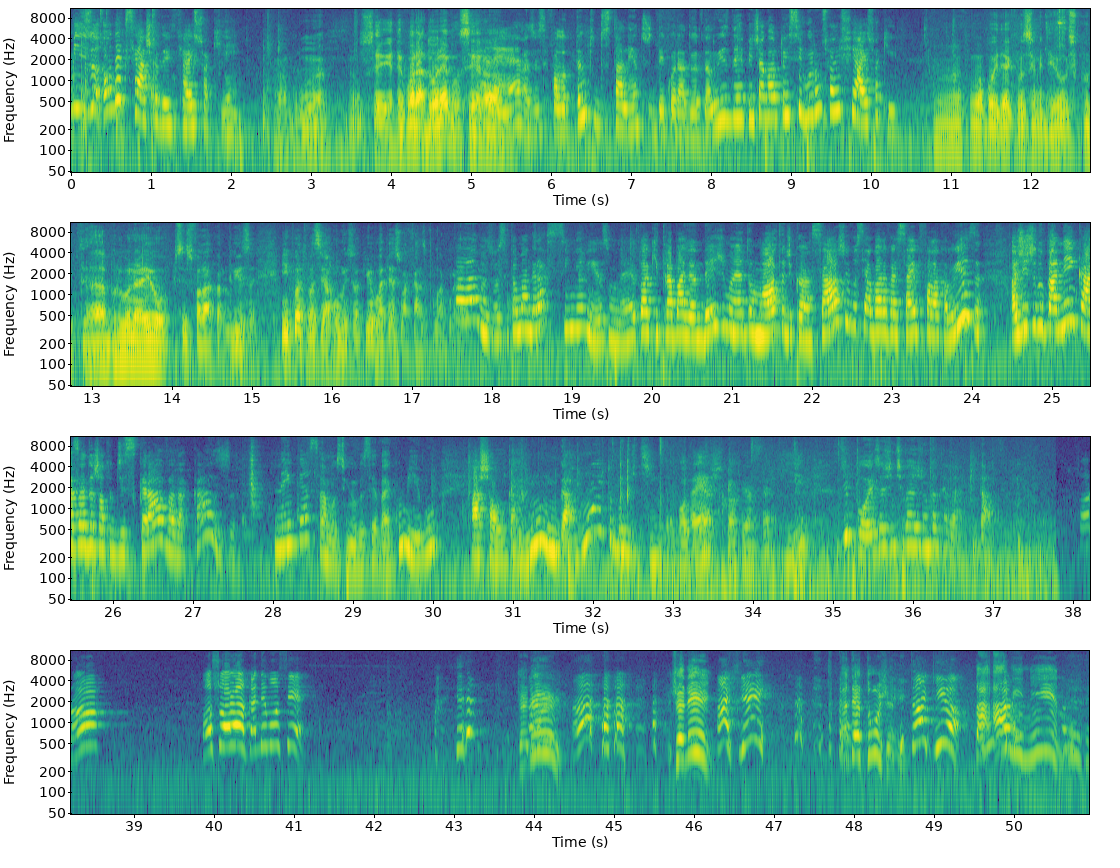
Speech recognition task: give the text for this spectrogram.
diz, onde é que você acha que eu devo enfiar isso aqui, hein? Ah, Bruna, não sei. Decorador é você, não? É, mas você falou tanto dos talentos de decorador da Luísa, de repente agora eu tô insegura, não sei enfiar isso aqui. Ah, foi uma boa ideia que você me deu. Escuta, Bruna, eu preciso falar com a Luísa. Enquanto você arruma isso aqui, eu vou até a sua casa falar com ela. Ah, mas você tá uma gracinha mesmo, né? Eu tô aqui trabalhando desde manhã, tô morta de cansaço, e você agora vai sair pra falar com a Luísa? A gente não tá nem casada, eu já tô de escrava da casa? Nem pensar, mocinho, você vai comigo, achar um lugar, um lugar muito bonitinho pra botar esta peça aqui. Depois a gente vai junto até lá. Que tal? Soró? Ô, Soró, cadê você? Geninho! Geninho! Achei! Cadê tu, Geninho? Tô aqui, ó. Tá, ah, menino!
